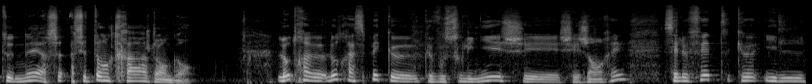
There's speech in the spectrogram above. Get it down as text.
tenait à, cet ancrage dans Gand. L'autre aspect que, que, vous soulignez chez, chez Genret, c'est le fait qu'il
